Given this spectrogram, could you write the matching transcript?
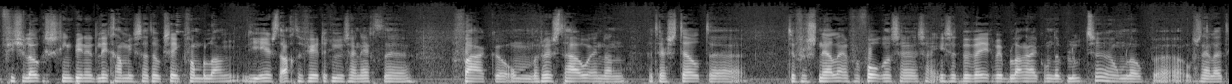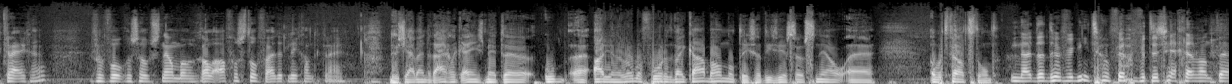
fysiologisch gezien binnen het lichaam is dat ook zeker van belang. Die eerste 48 uur zijn echt eh, vaak om rust te houden en dan het herstel te, versnellen. En vervolgens eh, is het bewegen weer belangrijk om de bloedsomloop eh, op snelheid te krijgen. En vervolgens zo snel mogelijk alle afvalstoffen uit het lichaam te krijgen. Dus jij bent het eigenlijk eens met eh, hoe eh, Arjen Robben voor het WK behandeld is. Dat hij weer zo snel eh, op het veld stond. Nou, daar durf ik niet zoveel over te zeggen, want eh,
